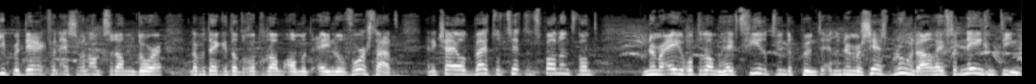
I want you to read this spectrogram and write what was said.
keeper Dirk van Essen van Amsterdam door. En dat betekent dat Rotterdam al met 1-0 voor staat. En ik zei al, het blijft ontzettend spannend, want nummer 1 Rotterdam heeft 24 punten en de nummer 6 Bloemendaal heeft er 19.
